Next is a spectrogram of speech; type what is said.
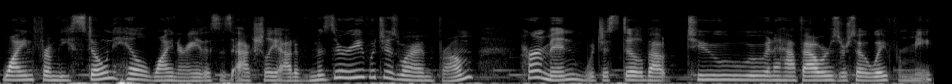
wine from the Stone Hill Winery. This is actually out of Missouri, which is where I'm from. Hermann, which is still about two and a half hours or so away from me.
